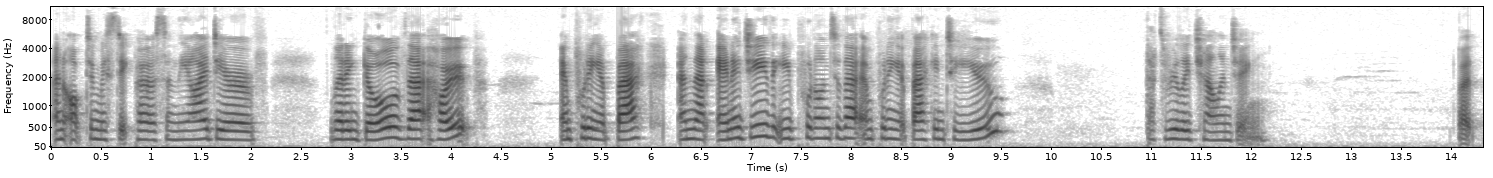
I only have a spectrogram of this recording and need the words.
and optimistic person. The idea of letting go of that hope and putting it back and that energy that you put onto that and putting it back into you, that's really challenging. But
